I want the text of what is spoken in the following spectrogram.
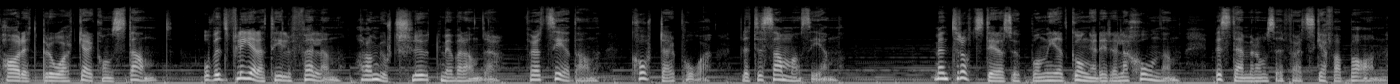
Paret bråkar konstant och vid flera tillfällen har de gjort slut med varandra för att sedan, kort därpå, bli tillsammans igen. Men trots deras upp och nedgångar i relationen bestämmer de sig för att skaffa barn.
